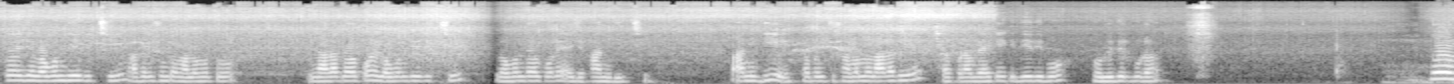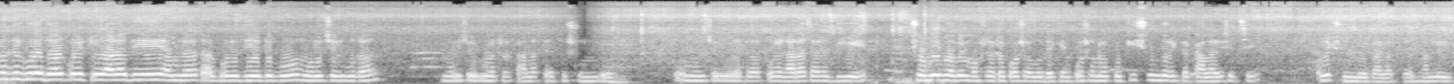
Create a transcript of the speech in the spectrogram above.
তো এই যে লবণ দিয়ে দিচ্ছি, আদা, রসুনটা ভালো মতো দেওয়ার পরে লবণ দিয়ে দিচ্ছি। লবণ দেওয়ার পরে এই যে পানি দিচ্ছি। পানি দিয়ে তারপরে একটু সামান্য দিয়ে তারপর আমরা একে দিয়ে দিব হলুদের গুঁড়া। হলুদের গুঁড়া একটু দিয়ে আমরা তারপরে দিয়ে দেবো মরিচের গুঁড়া। মরিচের গুঁড়াটা কালারটা এত সুন্দর। তো মরিচের গুঁড়া দিয়ে সুন্দরভাবে মশলাটা কষাবো। দেখেন কষানোর পর কি সুন্দর একটা কালার এসেছে। অনেক সুন্দর কালারটা ভালোই।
